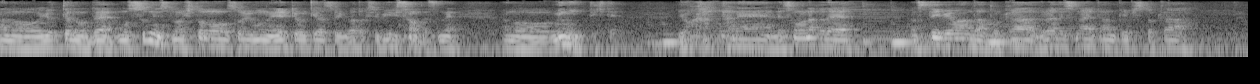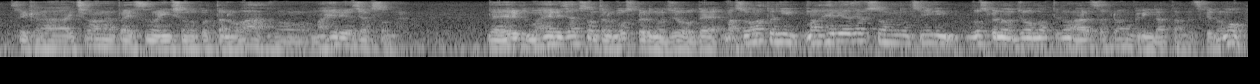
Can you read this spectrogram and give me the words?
あの言ってるのでもうすぐにその人のそういうものに影響を受けやすい私ビリーさんはですねあの見に行ってきてよかったね。でその中でスティービー・ワンダーとかグラディス・ナイト・アンド・ピップスとかそれから一番やっぱりすごい印象に残ったのはあのマヘリア・ジャクソンだ。でエリマヘリア・ジャクソンというのはゴスペルの女王で、まあ、その後にマヘリア・ジャクソンの次にゴスペルの女王になっているのはアレサ・フランクリンだったんですけども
